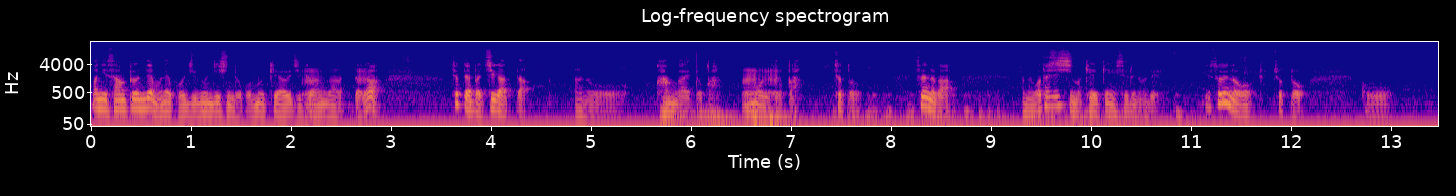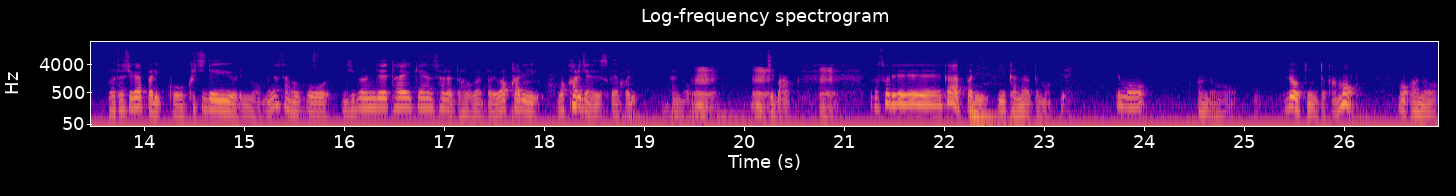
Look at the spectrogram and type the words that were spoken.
まあ、23分でもねこう自分自身とこう向き合う時間があったら、ちょっとやっぱり違ったあの考えとか思いとか、ちょっとそういうのがあの私自身も経験してるのででそういうのをちょっとこう私がやっぱりこう口で言うよりも皆さんがこう自分で体験された方がやっぱり分かり分かるじゃないですかやっぱりあの、うんうん一番。うん。だからそれがやっぱりいいかなと思って。でもあの料金とかももうあの、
